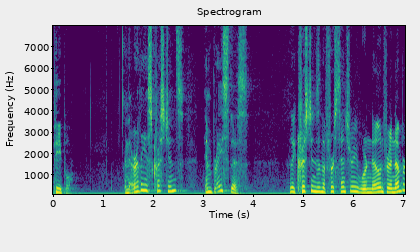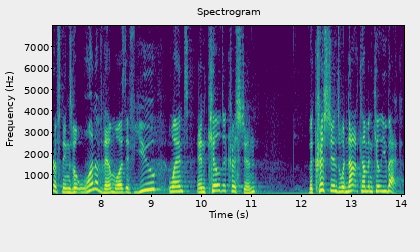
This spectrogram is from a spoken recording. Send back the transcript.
people. And the earliest Christians embraced this. The Christians in the first century were known for a number of things, but one of them was if you went and killed a Christian, the Christians would not come and kill you back.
